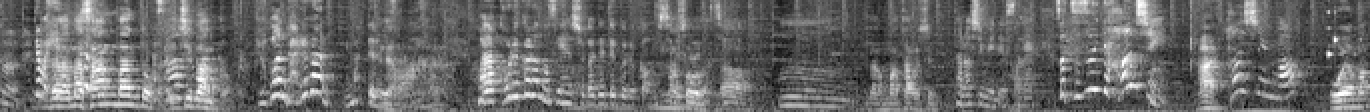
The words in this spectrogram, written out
うん。でもだからまあ3番とか1番。とか。4番誰がなってるんいですか？やわからん。まだこれからの選手が出てくるかもしれないし、まあそうだな。うんだからまあ楽しみ。楽しみですね、はい。さあ続いて阪神。はい。阪神は、大山。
